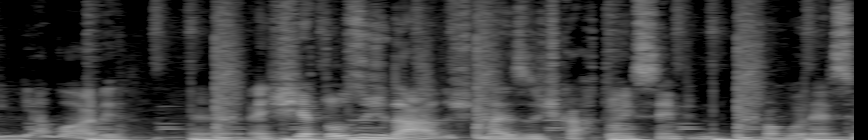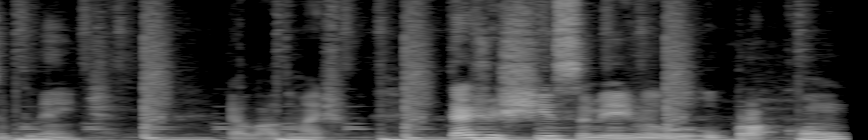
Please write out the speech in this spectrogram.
e agora? É, a gente tinha todos os dados, mas os cartões sempre favorecem o cliente. É o lado mais. Até a justiça mesmo, o, o PROCON,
